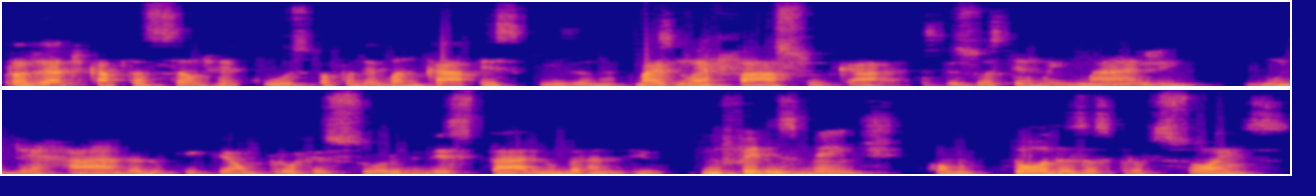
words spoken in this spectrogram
projeto de captação de recursos para poder bancar a pesquisa, né? Mas não é fácil, cara. As pessoas têm uma imagem muito errada do que é um professor universitário no Brasil. Infelizmente, como todas as profissões,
